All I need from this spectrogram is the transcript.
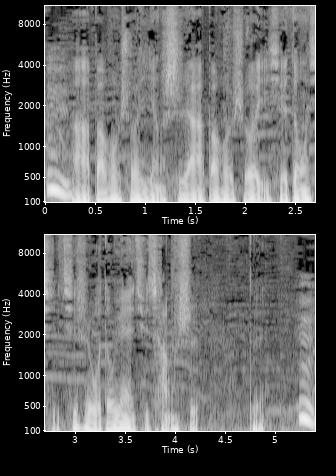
嗯，啊，包括说影视啊，包括说一些东西，其实我都愿意去尝试。嗯，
